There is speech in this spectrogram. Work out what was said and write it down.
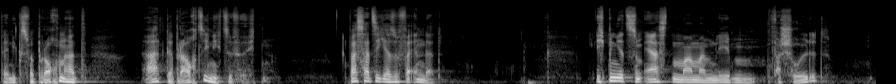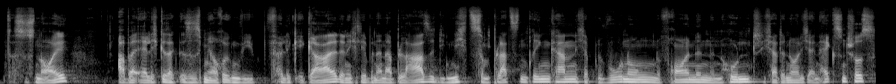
wenn nichts verbrochen hat, ja, der braucht sich nicht zu fürchten. Was hat sich also verändert? Ich bin jetzt zum ersten Mal in meinem Leben verschuldet. Das ist neu. Aber ehrlich gesagt ist es mir auch irgendwie völlig egal, denn ich lebe in einer Blase, die nichts zum Platzen bringen kann. Ich habe eine Wohnung, eine Freundin, einen Hund. Ich hatte neulich einen Hexenschuss.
